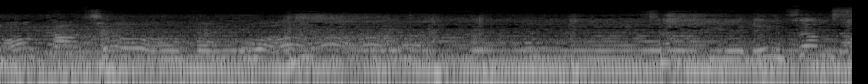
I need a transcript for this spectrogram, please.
我交错梦幻。曾遇你真心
